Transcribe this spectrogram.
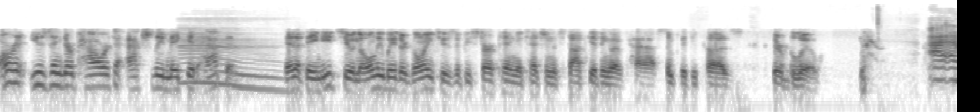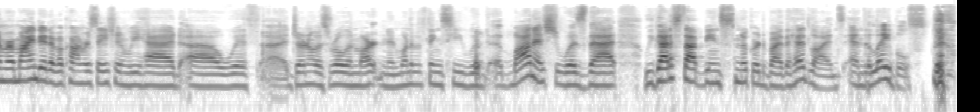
aren't using their power to actually make it happen. Mm. And if they need to, and the only way they're going to is if we start paying attention and stop giving them a pass simply because they're blue. I, am reminded of a conversation we had uh, with uh, journalist Roland Martin, and one of the things he would admonish was that we got to stop being snookered by the headlines and the labels,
